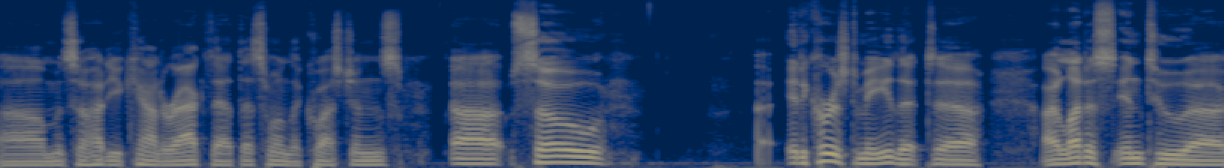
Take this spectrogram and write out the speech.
Um, and so, how do you counteract that? That's one of the questions. Uh, so uh, it occurs to me that uh, I led us into a,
